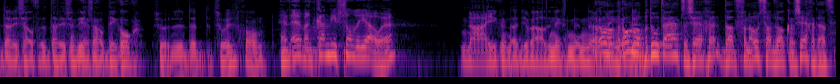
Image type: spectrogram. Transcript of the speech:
dat, is zelf, dat is een weerslag op dik ook. Zo, dat, dat- zo is het gewoon. En Emmen kan niet zonder jou, hè? Nou, je kunt dat jawel. er Niks, nou, Ronald, bedoelt eigenlijk te zeggen dat Van Oosthout wel kan zeggen dat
